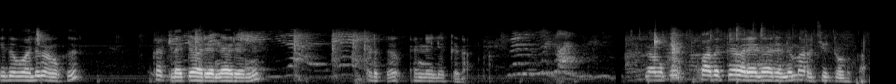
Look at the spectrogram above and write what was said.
ഇതുപോലെ നമുക്ക് കട്ട്ലറ്റ് ഓരോന്നെ ഓരോന്ന് എടുത്ത് എണ്ണയിലേക്ക് ഇടാം. നമുക്ക് പതുക്കെ ഓരോന്ന് ഓരോന്ന് മറിച്ചിട്ട് കൊടുക്കാം.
